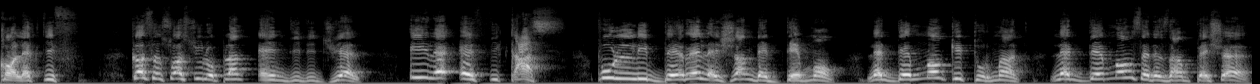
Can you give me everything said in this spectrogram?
collectif, que ce soit sur le plan individuel, il est efficace pour libérer les gens des démons. Les démons qui tourmentent. Les démons, c'est des empêcheurs.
